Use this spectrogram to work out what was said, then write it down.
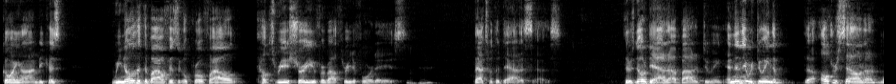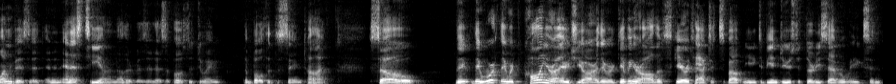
going on because we know that the biophysical profile helps reassure you for about three to four days. That's what the data says. There's no data about it doing, and then they were doing the the ultrasound on one visit and an NST on another visit, as opposed to doing them both at the same time. So they, they were they were calling her IUGR. They were giving her all the scare tactics about needing to be induced at 37 weeks and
